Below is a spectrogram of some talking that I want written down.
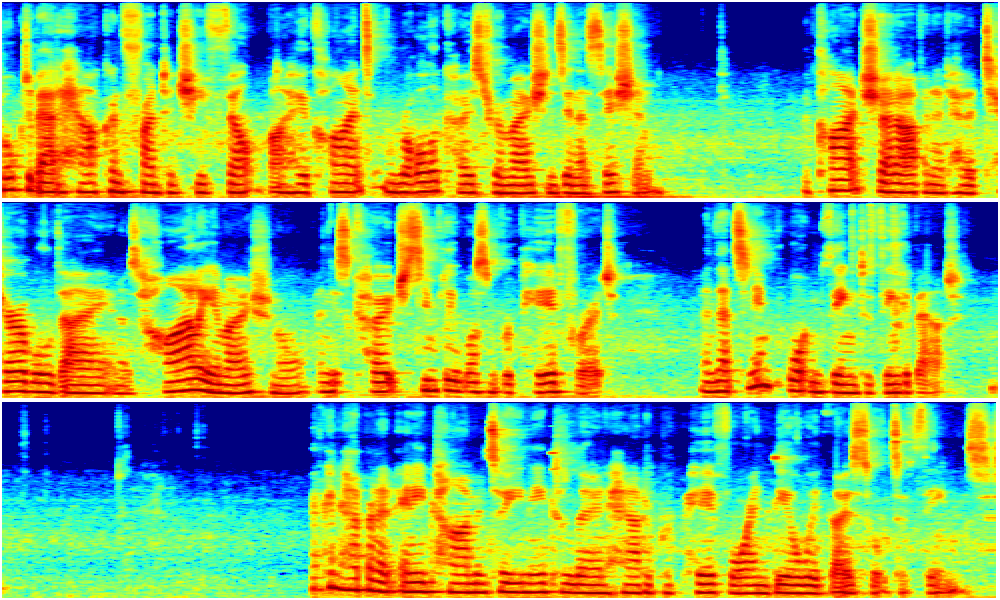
talked about how confronted she felt by her client's roller coaster emotions in a session. The client showed up and had had a terrible day and was highly emotional, and this coach simply wasn't prepared for it. And that's an important thing to think about. That can happen at any time, and so you need to learn how to prepare for and deal with those sorts of things.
